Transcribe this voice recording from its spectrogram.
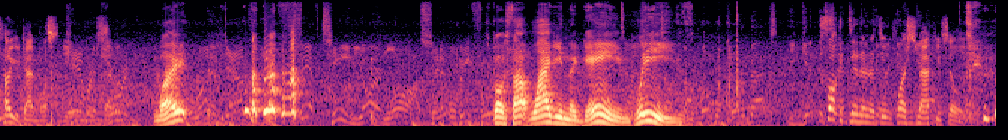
Tell your dad molested you. Cameron Jordan what? running down for a 15-yard loss, and it will be fourth Bro, stop lagging the game, please. Mobile quarterbacks, you get the Fucking sense that internet, dude, before I smack you silly. trying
